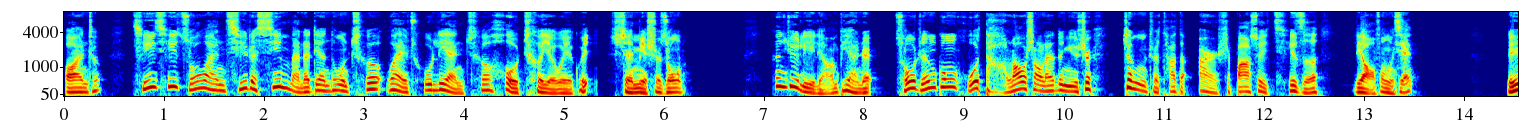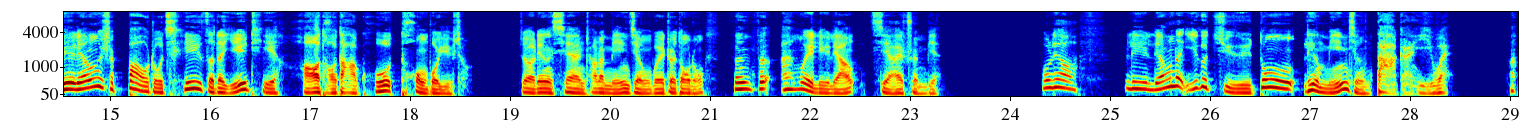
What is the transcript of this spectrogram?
报案称，其妻昨晚骑着新买的电动车外出练车后彻夜未归，神秘失踪了。根据李良辨认，从人工湖打捞上来的女尸正是他的二十八岁妻子廖凤仙。李良是抱住妻子的遗体嚎啕大哭，痛不欲生，这令现场的民警为之动容，纷纷安慰李良节哀顺变。不料，李良的一个举动令民警大感意外啊！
